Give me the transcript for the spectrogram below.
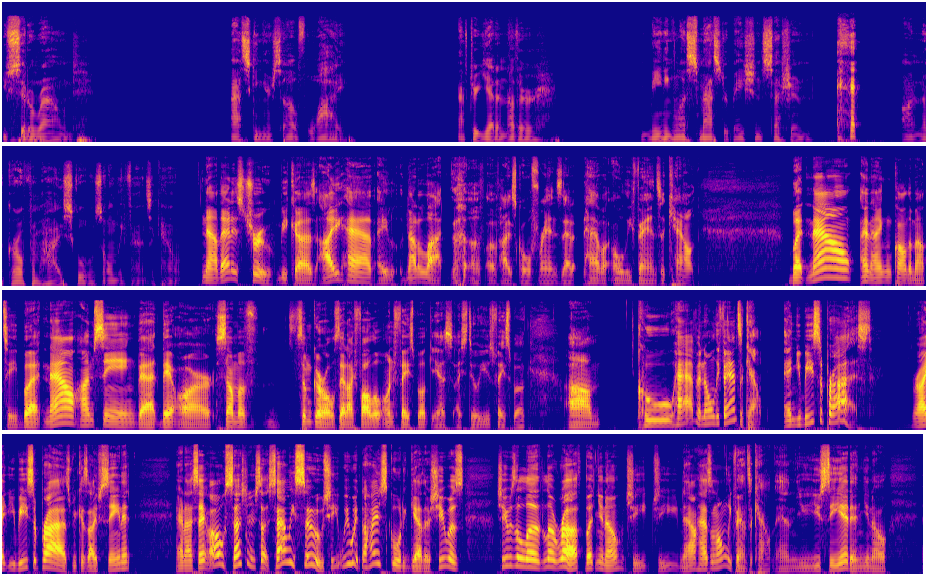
You sit around asking yourself why. After yet another meaningless masturbation session on a girl from high school's OnlyFans account. Now that is true because I have a not a lot of, of high school friends that have an OnlyFans account. But now, and I ain't gonna call them out to you, but now I'm seeing that there are some of some girls that I follow on Facebook. Yes, I still use Facebook. Um, who have an OnlyFans account, and you'd be surprised, right? You'd be surprised because I've seen it and I say, "Oh, such and such, Sally Sue. She we went to high school together. She was." She was a little, little rough, but you know, she she now has an OnlyFans account, and you, you see it, and you know,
